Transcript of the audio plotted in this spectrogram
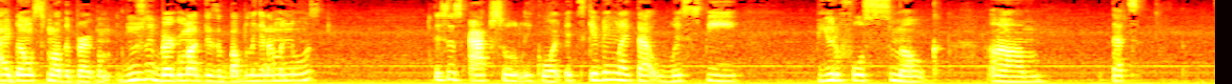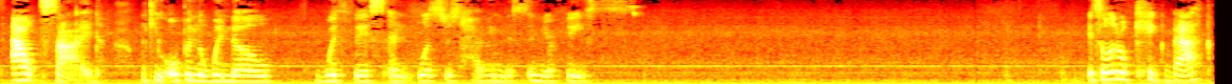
I don't smell the bergamot. Usually bergamot gives a bubbling in my nose. This is absolutely gorgeous. It's giving like that wispy, beautiful smoke um, that's outside. Like you open the window with this and was just having this in your face it's a little kicked back,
